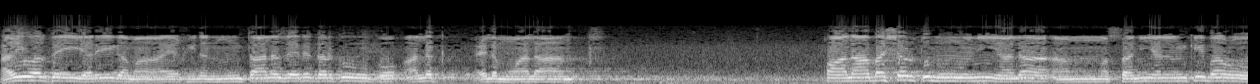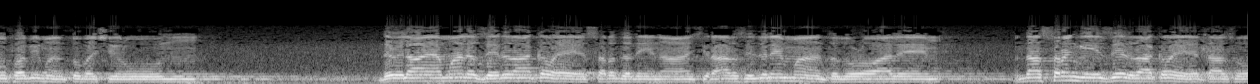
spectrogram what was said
اگی ورتے یری گما، یقیناً منتال زیر درکو پو علک علم والا۔ قال بشرتموني على أم مصني الكبر فبما تبشرون. دولا يا مال زیر را کوئے سرد دینا شرار سدل ما تزوڑ والے دا سرنگی زیر را کوئے تاسو.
